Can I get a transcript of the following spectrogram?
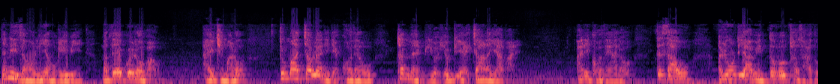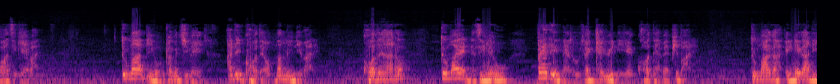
ညနေဆောင်လင်းအောင်ကလေးပင်မသေးခွဲတော့ပါဘူးအဲဒီချိန်မှာတော့သူမကြောက်လန့်နေတဲ့ခေါ်တဲ့ကိုထပ်မံပြီးတော့ရုတ်တရက်ကြားလိုက်ရပါတယ်အဲဒီခေါ်တဲ့ကတော့တစ္ဆာကိုအလွန်တရာပင်တုံလုံးချောက်ချာသွားစီခဲ့ပါတယ်သူမအပြင်ကိုထွက်မကြည့်ပဲအဲ့ဒီခေါ်တဲ့ကိုမှတ်မိနေပါတယ်ခေါ်တဲ့ကတော့သူမရဲ့နေစီလေးကိုပဲ့တင်တယ်လို့ရိုက်ခတ်၍နေတဲ့ခေါ်တဲ့ပဲဖြစ်ပါတယ်သူမကအိမ်ထဲကနေ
